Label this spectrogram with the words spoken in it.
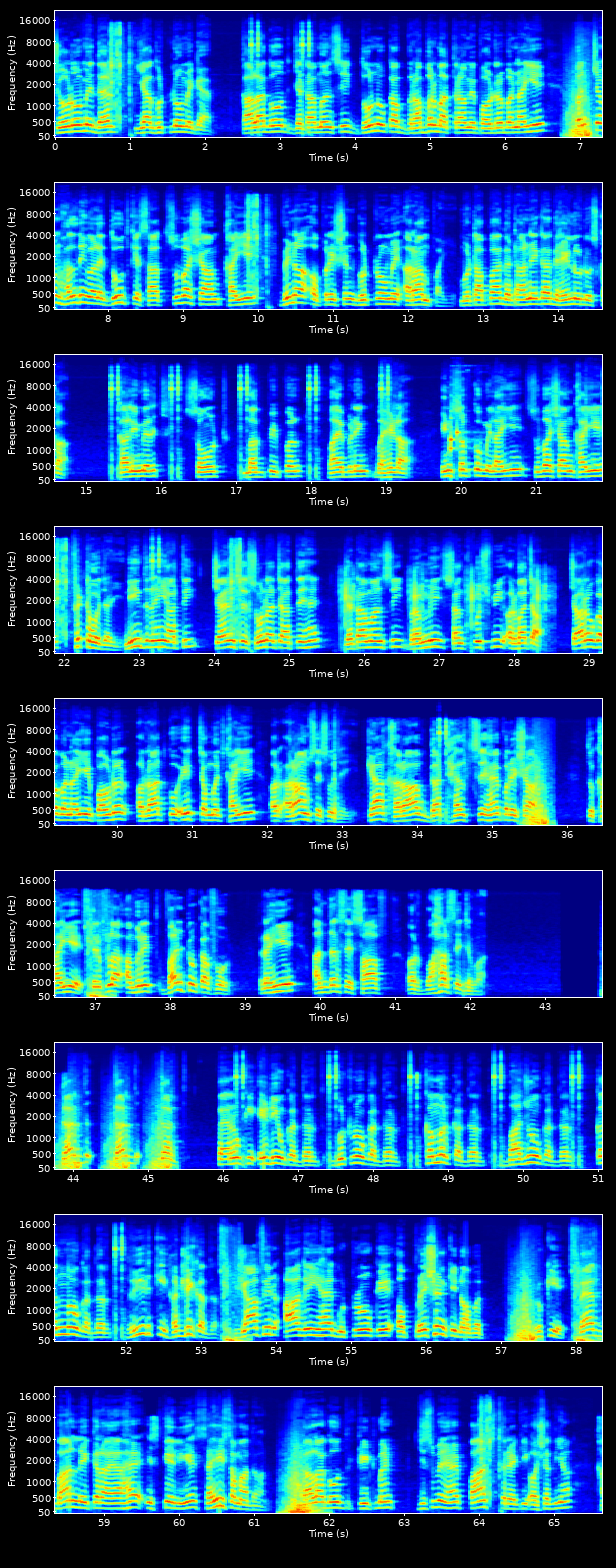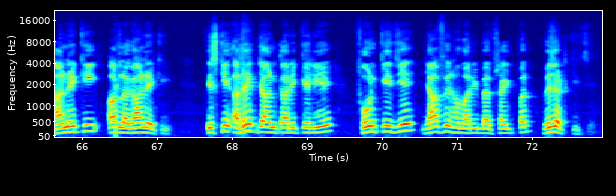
जोड़ों में दर्द या घुटनों में गैप। काला गोंद, जटामांसी दोनों का बराबर मात्रा में पाउडर बनाइए। पंचम हल्दी वाले दूध के साथ सुबह शाम खाइए बिना ऑपरेशन घुटनों में आराम पाइए। मोटापा घटाने का घरेलू नुस्खा, काली मिर्च, सौंठ, मग पीपल वाइब्रिंग बहेड़ा, इन सबको मिलाइए, सुबह शाम खाइए, फिट हो जाइए। नींद नहीं आती, चैन से सोना चाहते हैं, जटामांसी, ब्रह्मी, शंखपुष्पी और बचा। चारों का बनाइए पाउडर और रात को एक चम्मच खाइए और आराम से सो जाइए। क्या खराब गट हेल्थ से हैं परेशान? तो खाइए त्रिफला अमृत वन टू का फोर। रहिए अंदर से साफ़ और बाहर से जवान। दर्द दर्द दर्द। पैरों की एडियों का दर्द, घुटनों का दर्द, कमर का दर्द, बाजुओं का दर्द, कंधों का दर्द, रीढ़ की हड्डी का दर्द। या फिर आ गई है घुटनों के ऑपरेशन की नौबत। रुकिए वैद बान लेकर आया है, इसके लिए सही समाधान। काला गोद ट्रीटमेंट, जिसमें है पाँच तरह की औषधियाँ, खाने की और लगाने की। इसकी अधिक जानकारी के लिए फोन कीजिए या फिर हमारी वेबसाइट पर विजिट कीजिए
